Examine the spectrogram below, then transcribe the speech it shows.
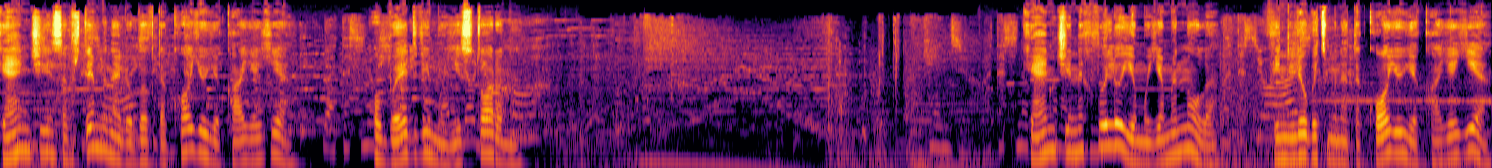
Кенджі завжди мене любив такою, яка я є обидві мої сторони. Кенджі не хвилює моє минуле. Він любить мене такою, яка я є.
